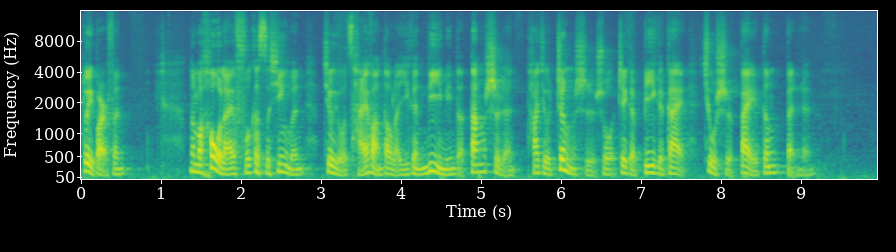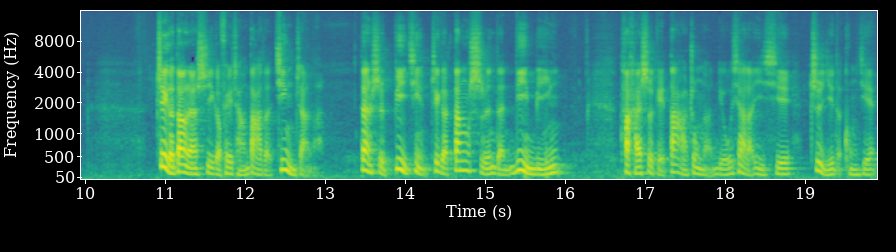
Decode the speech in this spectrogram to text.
对半分。那么后来福克斯新闻就有采访到了一个匿名的当事人，他就证实说这个 Big Guy 就是拜登本人。这个当然是一个非常大的进展了，但是毕竟这个当事人的匿名。他还是给大众呢留下了一些质疑的空间，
